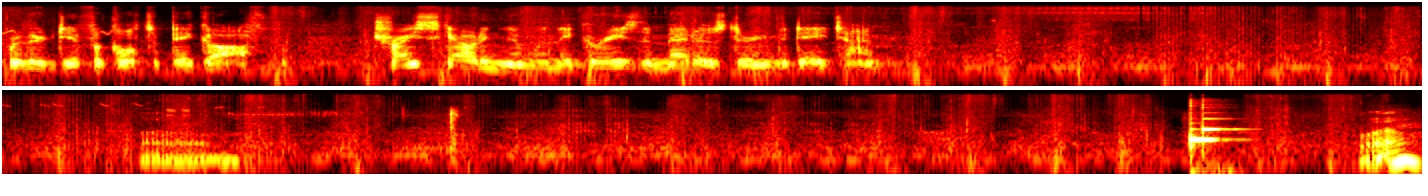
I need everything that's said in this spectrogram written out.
where they're difficult to pick off. Try scouting them when they graze the meadows during the daytime. Um, well.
